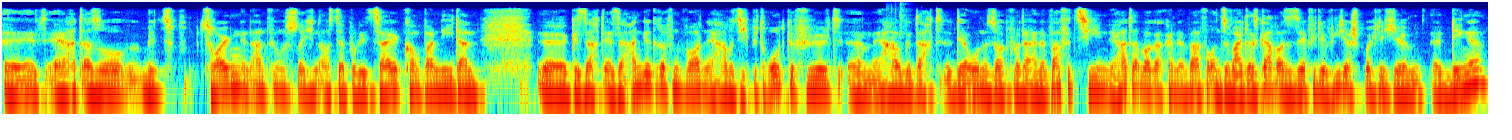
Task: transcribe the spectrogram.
er hat also mit Zeugen in Anführungsstrichen aus der Polizeikompanie dann äh, gesagt, er sei angegriffen worden, er habe sich bedroht gefühlt, ähm, er habe gedacht, der ohne Sorg würde eine Waffe ziehen, er hatte aber gar keine Waffe und so weiter. Es gab also sehr viele widersprüchliche äh, Dinge.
